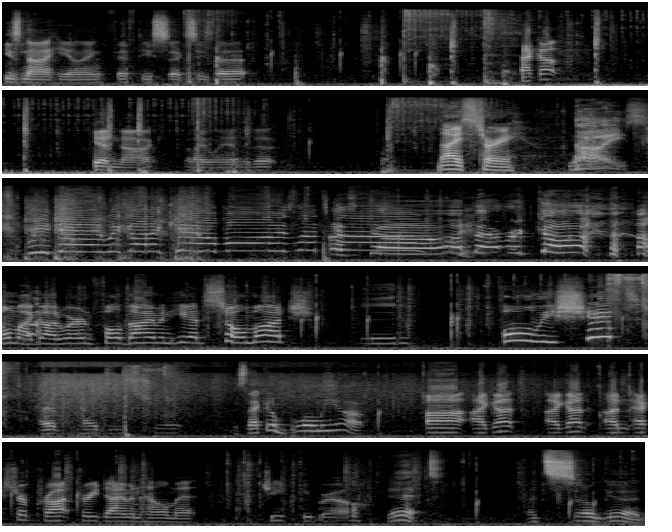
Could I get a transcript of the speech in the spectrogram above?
He's not healing. 56 he's at. Back up. He had knock, but I landed it. Nice, Trey. Nice! We did. We got a kill, boys. Let's, Let's go, America! Oh my God, we're in full diamond. He had so much. Holy shit. I have heads and shit. Is that gonna blow me up? Uh, I got I got an extra prot three diamond helmet. GG, bro. Shit. That's so good.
